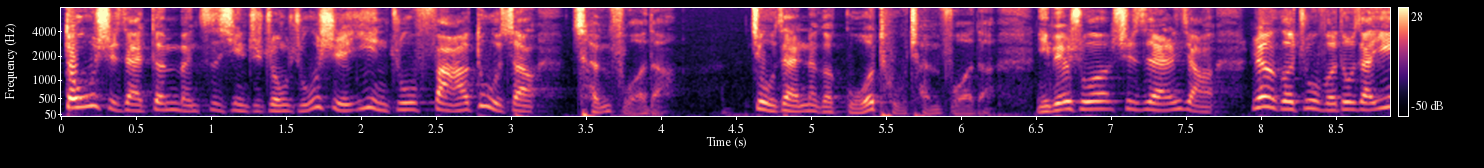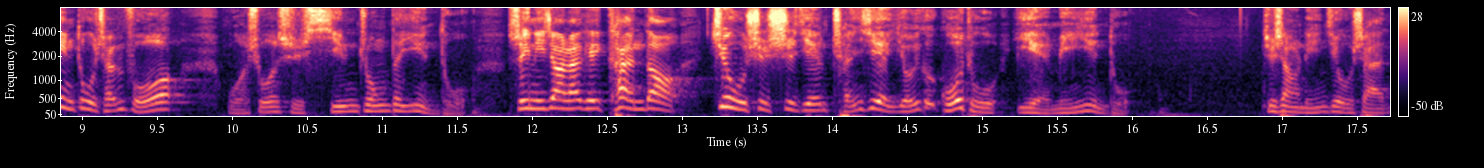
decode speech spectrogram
都是在根本自信之中，如是印诸法度上成佛的，就在那个国土成佛的。你别说是自然讲，任何诸佛都在印度成佛。我说是心中的印度，所以你将来可以看到，就是世间呈现有一个国土也名印度，就像灵鹫山。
